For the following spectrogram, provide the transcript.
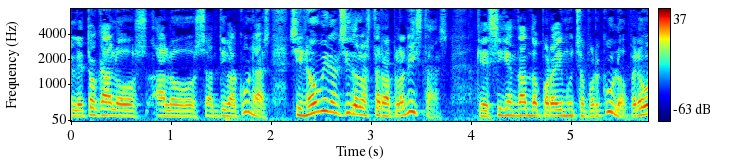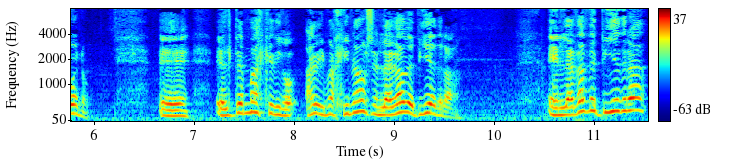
le toca a los, a los antivacunas, si no hubieran sido los terraplanistas, que siguen dando por ahí mucho por culo, pero bueno, eh, el tema es que digo, imaginaos en la edad de piedra, en la edad de piedra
